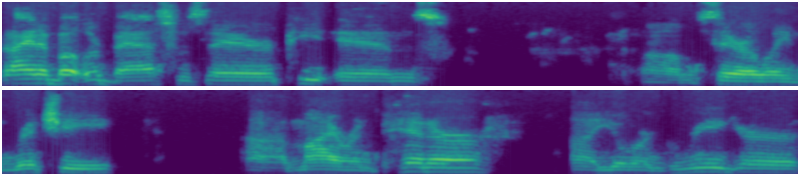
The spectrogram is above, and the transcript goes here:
Diana Butler Bass was there, Pete Enns, um, Sarah Lane Ritchie, uh, Myron Penner, uh, Joerg Rieger,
